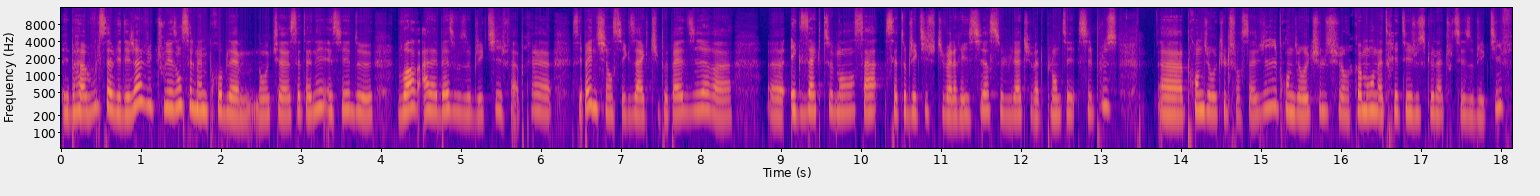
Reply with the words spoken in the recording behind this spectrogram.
et eh ben, vous le savez déjà, vu que tous les ans, c'est le même problème. Donc euh, cette année, essayez de voir à la baisse vos objectifs. Après, c'est pas une science exacte. Tu peux pas dire euh, exactement ça, cet objectif tu vas le réussir, celui-là tu vas te planter. C'est plus euh, prendre du recul sur sa vie, prendre du recul sur comment on a traité jusque-là tous ces objectifs,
